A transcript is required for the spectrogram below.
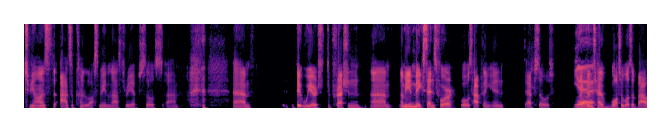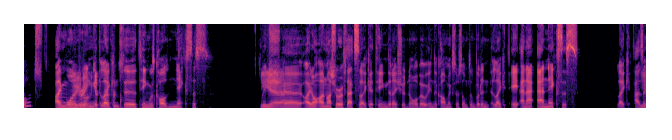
to be honest, the ads have kind of lost me in the last three episodes. Um, um, a bit weird, depression. Um, I mean, it makes sense for what was happening in the episode. Yeah, I couldn't tell what it was about. I'm wondering. get the like reference. the thing was called Nexus. Which, yeah, uh, I don't. I'm not sure if that's like a thing that I should know about in the comics or something. But in like a, an a, a nexus, like as Yeah.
